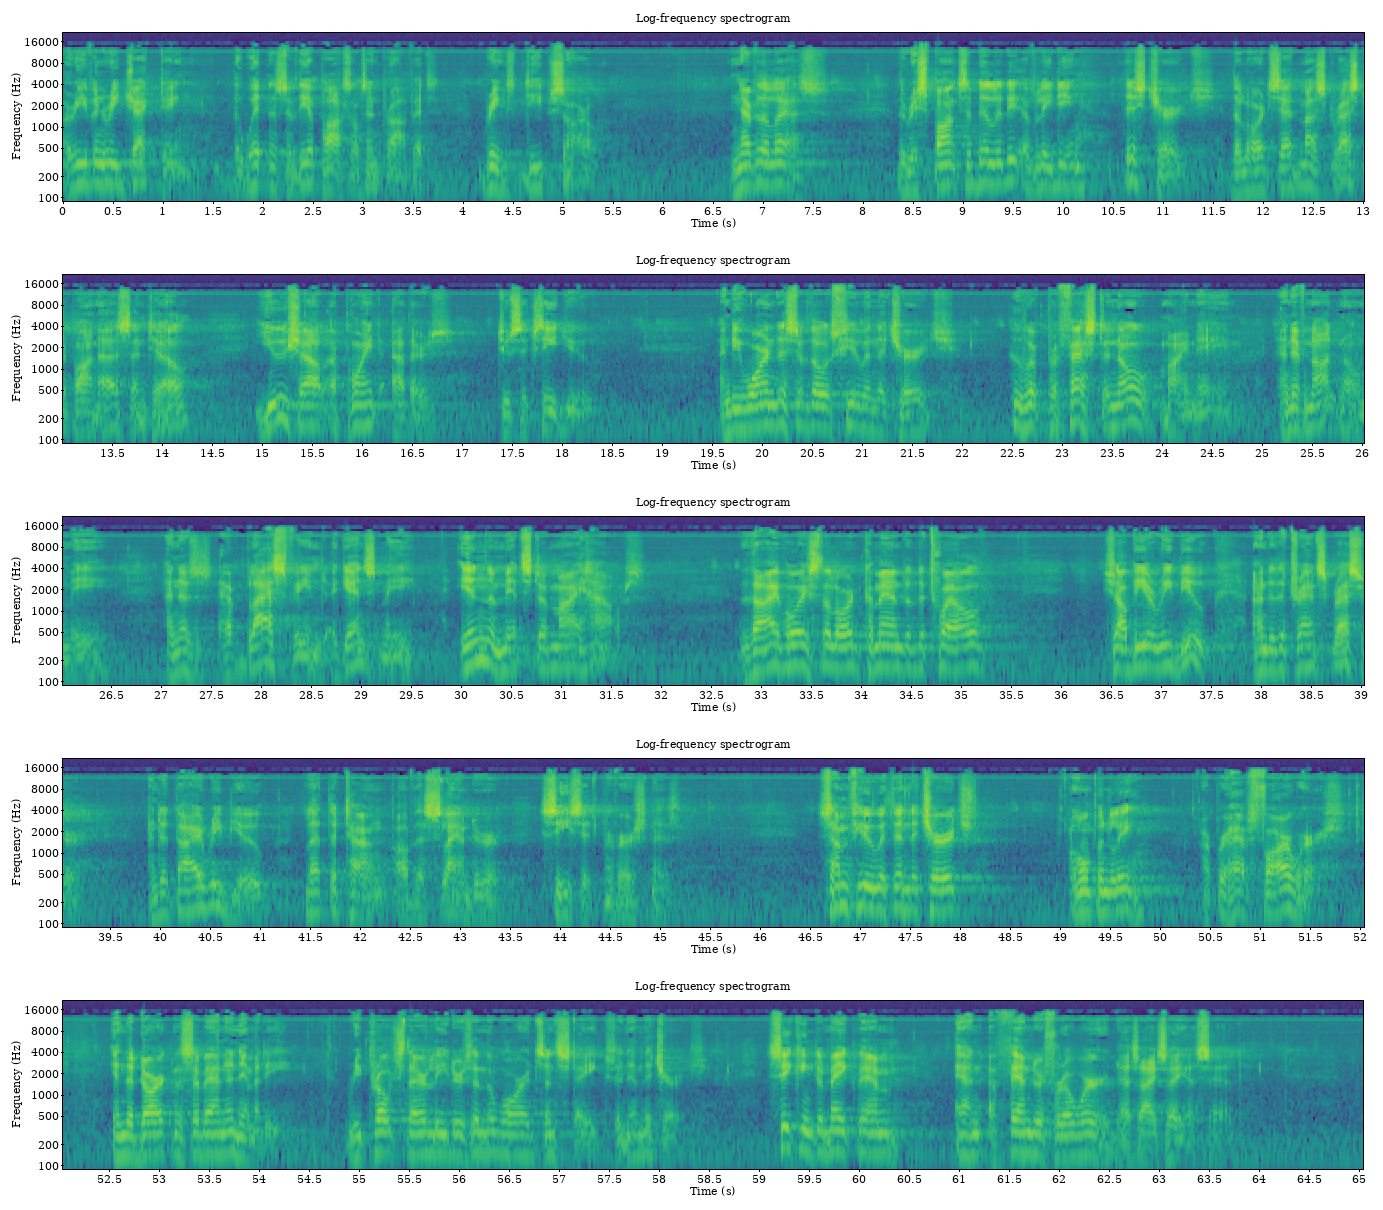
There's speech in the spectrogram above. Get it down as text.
or even rejecting the witness of the apostles and prophets brings deep sorrow. Nevertheless, the responsibility of leading this church, the Lord said, must rest upon us until you shall appoint others to succeed you. And he warned us of those few in the church who have professed to know my name and have not known me, and has, have blasphemed against me in the midst of my house. Thy voice, the Lord commanded the twelve, shall be a rebuke unto the transgressor, and at thy rebuke let the tongue of the slanderer cease its perverseness. Some few within the church openly, or perhaps far worse, in the darkness of anonymity, reproach their leaders in the wards and stakes and in the church seeking to make them an offender for a word, as Isaiah said.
